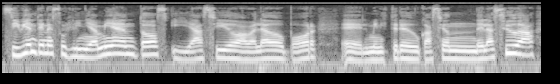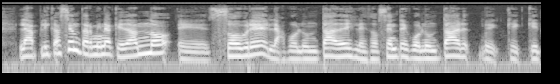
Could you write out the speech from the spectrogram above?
si bien tiene sus lineamientos y ha sido avalado por eh, el Ministerio de Educación de la ciudad, la aplicación termina quedando sobre las voluntades, los docentes voluntarios que, que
